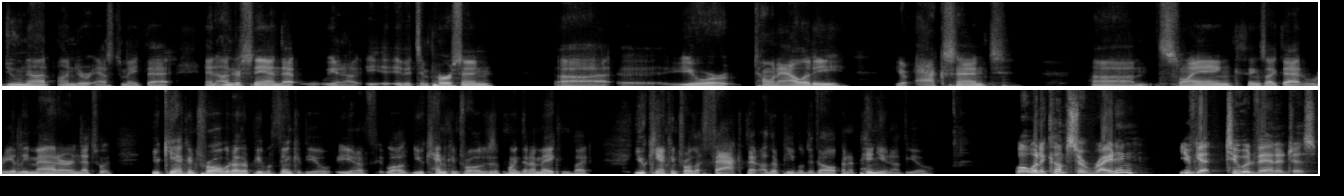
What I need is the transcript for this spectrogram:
do not underestimate that, and understand that you know if it's in person, uh, your tonality, your accent, um, slang, things like that really matter, and that's what you can't control what other people think of you. You know, if, well, you can control. it, Is the point that I'm making, but you can't control the fact that other people develop an opinion of you. Well, when it comes to writing, you've got two advantages.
